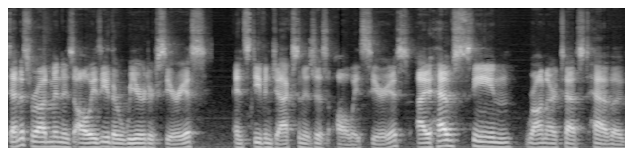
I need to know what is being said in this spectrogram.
Dennis Rodman is always either weird or serious, and Stephen Jackson is just always serious. I have seen Ron Artest have a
